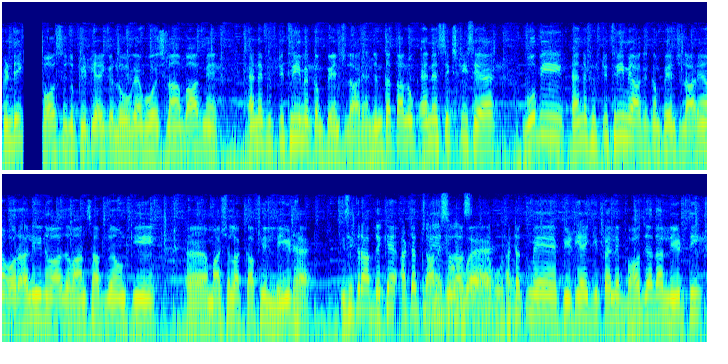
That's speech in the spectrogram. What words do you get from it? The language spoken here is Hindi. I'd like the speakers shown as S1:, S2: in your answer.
S1: पिंडी बहुत से जो पीटीआई के लोग हैं वो इस्लामाबाद में एन ए फिफ्टी थ्री में कंपेन चला रहे हैं। जिनका ताल्लुक एन ए सिक्सटी से है वो भी एन ए फिफ्टी थ्री में आके कंपेन चला रहे हैं और अली नवाज़ अवान साहब जो है उनकी माशाल्लाह काफ़ी लीड है। इसी तरह आप देखें अटक में जो हुआ है अटक में पीटीआई की पहले बहुत ज़्यादा लीड थी।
